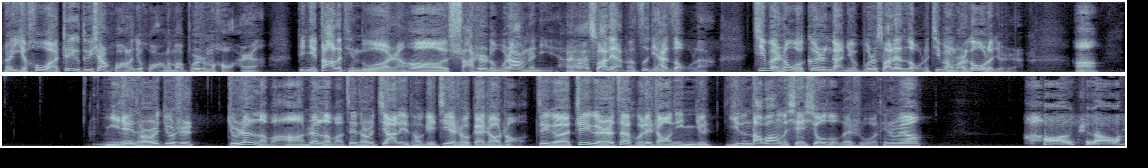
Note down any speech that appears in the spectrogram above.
那以后啊，这个对象黄了就黄了嘛，不是什么好玩意儿啊。比你大了挺多，然后啥事儿都不让着你，还还耍脸子，自己还走了，基本上我个人感觉不是耍脸走了，基本玩够了就是，啊，你这头就是就认了吧啊，认了吧，这头家里头给介绍该找找，这个这个人再回来找你，你就一顿大棒子先削走再说，听着没有？好，知道了。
